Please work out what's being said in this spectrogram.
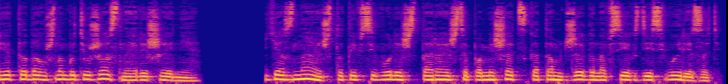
Это должно быть ужасное решение. Я знаю, что ты всего лишь стараешься помешать скотам Джегана всех здесь вырезать.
